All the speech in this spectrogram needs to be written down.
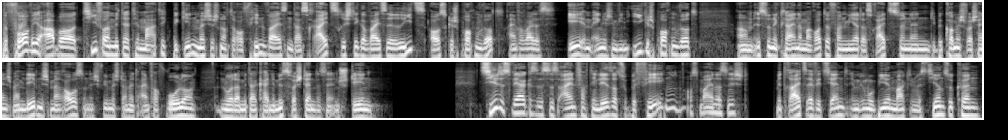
Bevor wir aber tiefer mit der Thematik beginnen, möchte ich noch darauf hinweisen, dass Reiz richtigerweise Rietz ausgesprochen wird, einfach weil das E im Englischen wie ein I gesprochen wird. Ähm, ist so eine kleine Marotte von mir, das Reiz zu nennen. Die bekomme ich wahrscheinlich in meinem Leben nicht mehr raus und ich fühle mich damit einfach wohler, nur damit da keine Missverständnisse entstehen. Ziel des Werkes ist es einfach, den Leser zu befähigen, aus meiner Sicht, mit Reiz effizient im Immobilienmarkt investieren zu können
